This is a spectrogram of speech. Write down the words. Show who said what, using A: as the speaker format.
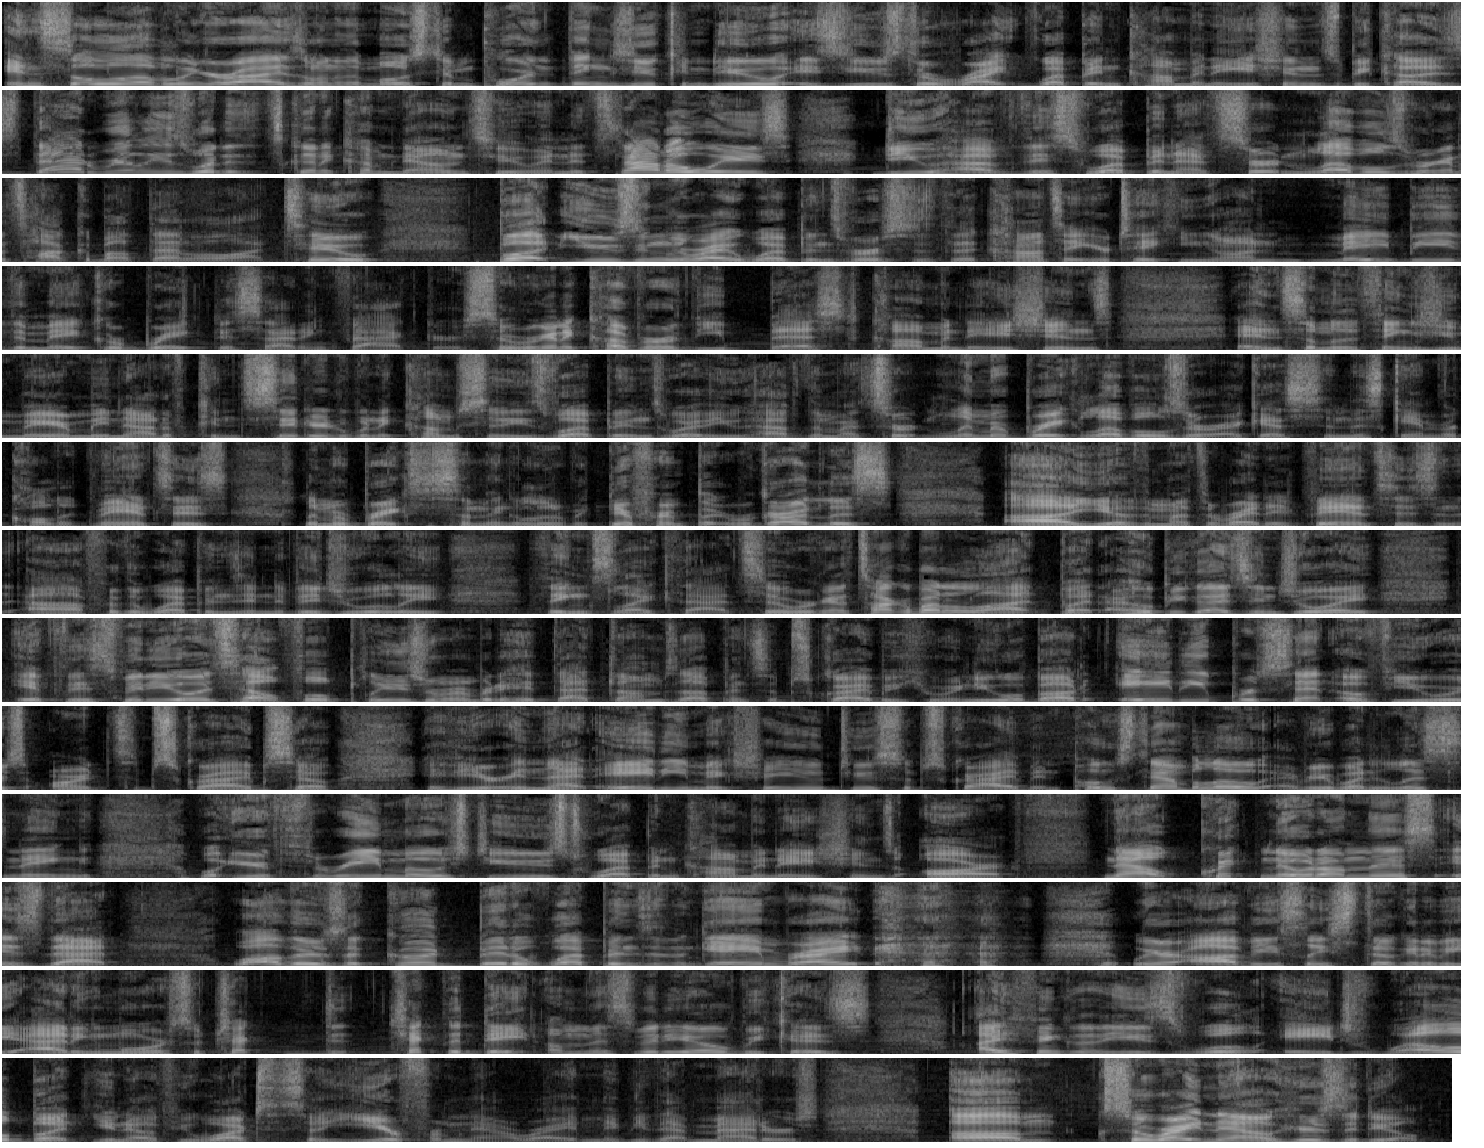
A: In solo leveling Arise, one of the most important things you can do is use the right weapon combinations because that really is what it's going to come down to. And it's not always do you have this weapon at certain levels. We're going to talk about that a lot too. But using the right weapons versus the content you're taking on may be the make or break deciding factor. So we're going to cover the best combinations and some of the things you may or may not have considered when it comes to these weapons, whether you have them at certain limit break levels or I guess in this game they're called advances. Limit breaks is something a little bit different, but regardless, uh, you have them at the right advances uh, for the weapons weapons individually, things like that. So we're going to talk about a lot, but I hope you guys enjoy. If this video is helpful, please remember to hit that thumbs up and subscribe if you are new. About 80% of viewers aren't subscribed, so if you're in that 80, make sure you do subscribe and post down below, everybody listening, what your three most used weapon combinations are. Now, quick note on this is that while there's a good bit of weapons in the game, right? we're obviously still going to be adding more. So check check the date on this video because I think that these will age well. But you know, if you watch this a year from now, right? Maybe that matters. Um, so right now, here's the deal.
